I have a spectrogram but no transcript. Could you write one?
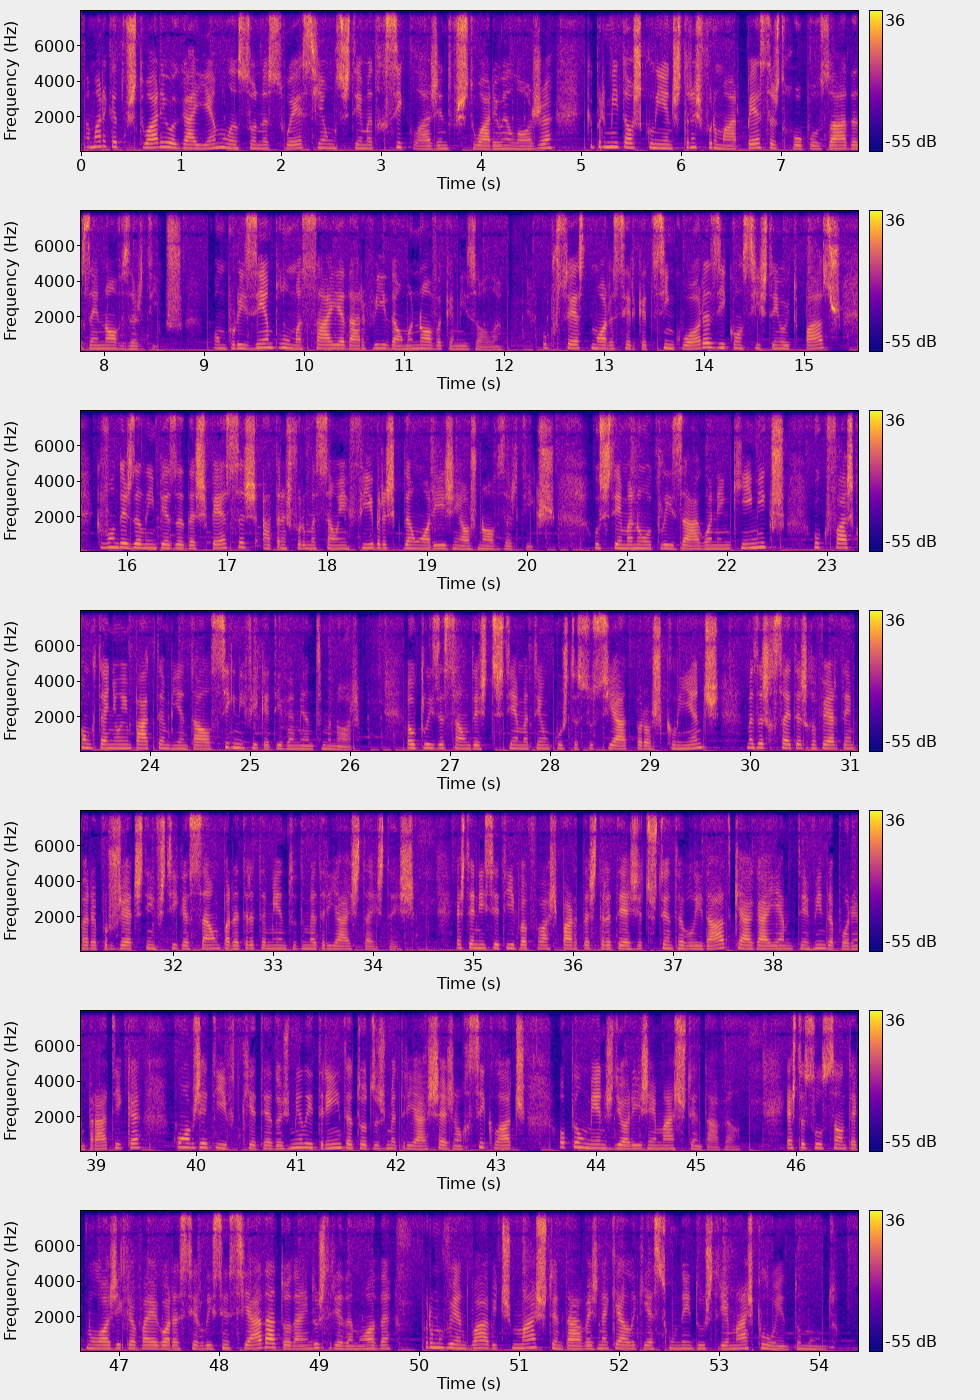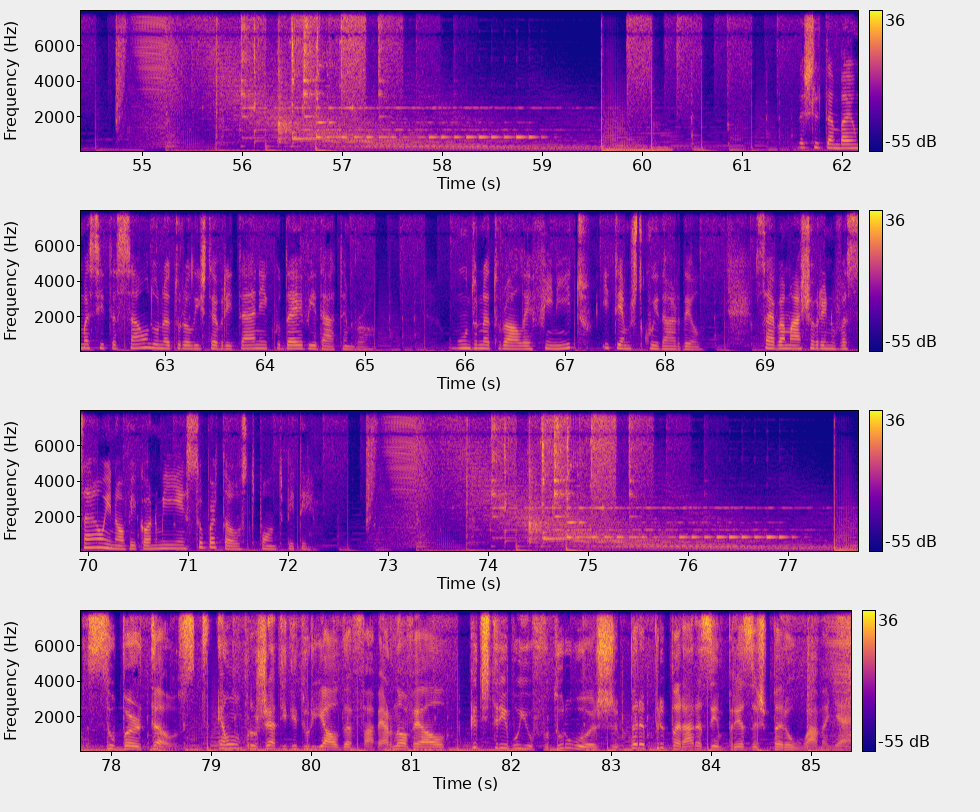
A marca de vestuário H&M lançou na Suécia um sistema de reciclagem de vestuário em loja que permite aos clientes transformar peças de roupa usadas em novos artigos, como por exemplo uma saia dar vida a uma nova camisola. O processo demora cerca de 5 horas e consiste em 8 passos, que vão desde a limpeza das peças à transformação em fibras que dão origem aos novos artigos. O sistema não utiliza água nem químicos, o que faz com que tenha um impacto ambiental significativamente menor. A utilização deste sistema tem um custo associado para os clientes, mas as receitas revertem para projetos de investigação para tratamento de materiais têxteis. Esta iniciativa faz parte da estratégia de sustentabilidade que a H&M tem vindo a pôr em prática, com o objetivo de que até 2030 todos os materiais materiais sejam reciclados ou pelo menos de origem mais sustentável. Esta solução tecnológica vai agora ser licenciada a toda a indústria da moda, promovendo hábitos mais sustentáveis naquela que é a segunda indústria mais poluente do mundo. Deixo-lhe também uma citação do naturalista britânico David Attenborough. O mundo natural é finito e temos de cuidar dele. Saiba mais sobre inovação e nova economia em supertoast.pt. Super Toast é um projeto editorial da Faber Novel que distribui o futuro hoje para preparar as empresas para o amanhã.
